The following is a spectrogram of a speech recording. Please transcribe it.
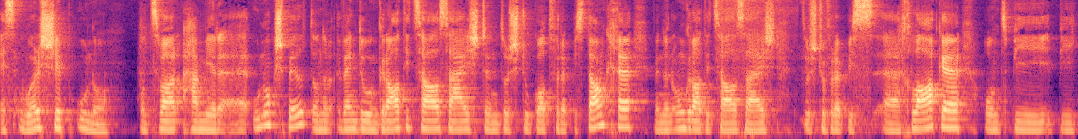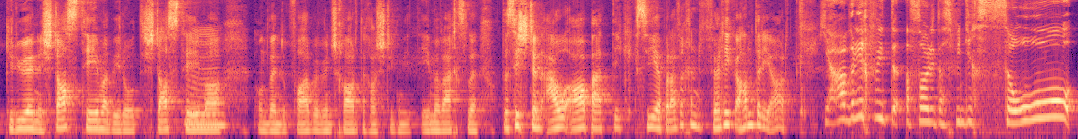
ein Worship Uno. Und zwar haben wir äh, Uno gespielt und wenn du eine gerade Zahl sagst, dann tust du Gott für etwas danken. Wenn du eine ungerade Zahl sagst, dann tust du für etwas äh, klagen. Und bei, bei grün ist das Thema, bei rot ist das Thema. Und wenn du die Farbe wünschst, Karte, kannst du irgendwie Themen wechseln. Das ist dann auch Anbetung gewesen, aber einfach eine völlig andere Art. Ja, aber ich finde, sorry, das finde ich so,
